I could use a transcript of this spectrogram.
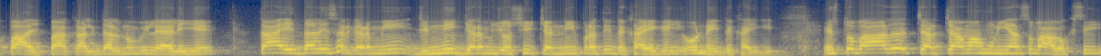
ਭਾਜਪਾ ਅਕਾਲੀ ਦਲ ਨੂੰ ਵੀ ਲੈ ਲਈਏ। ਤਾਂ ਇਦਾਂ ਦੀ ਸਰਗਰਮੀ ਜਿੰਨੀ ਗਰਮਜੋਸ਼ੀ ਚੰਨੀ ਪ੍ਰਤੀ ਦਿਖਾਈ ਗਈ, ਉਹ ਨਹੀਂ ਦਿਖਾਈ ਗਈ। ਇਸ ਤੋਂ ਬਾਅਦ ਚਰਚਾਵਾਂ ਹੋਣੀਆਂ ਸੁਭਾਵਿਕ ਸੀ।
